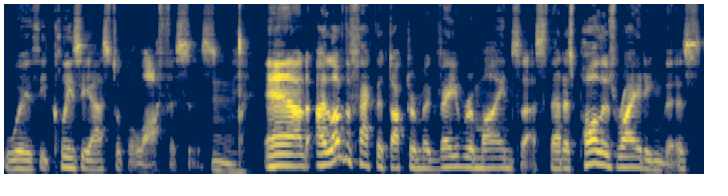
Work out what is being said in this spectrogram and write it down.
with ecclesiastical offices. Mm. And I love the fact that Dr. McVay reminds us that as Paul is writing this,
